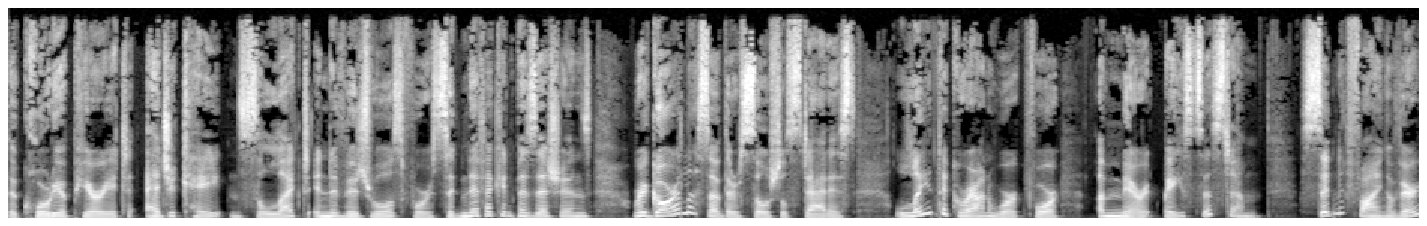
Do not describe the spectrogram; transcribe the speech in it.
the Korea period to educate and select individuals for significant positions, regardless of their social status, laid the groundwork for a merit based system, signifying a very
